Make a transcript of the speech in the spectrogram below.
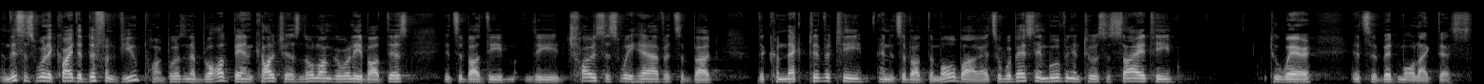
And this is really quite a different viewpoint because in a broadband culture, it's no longer really about this. It's about the, the choices we have, it's about the connectivity, and it's about the mobile. Right? So we're basically moving into a society to where it's a bit more like this.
